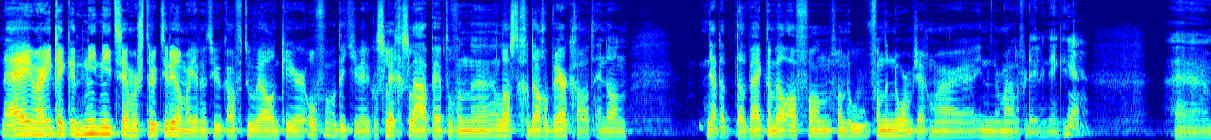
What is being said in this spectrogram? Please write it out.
Nee, maar ik kijk, niet, niet zeg maar structureel, maar je hebt natuurlijk af en toe wel een keer of dat je weet ik wel slecht geslapen hebt of een, eh, een lastige dag op werk gehad en dan ja, dat, dat wijkt dan wel af van, van hoe van de norm zeg maar eh, in de normale verdeling denk ik. Ja. Ehm,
